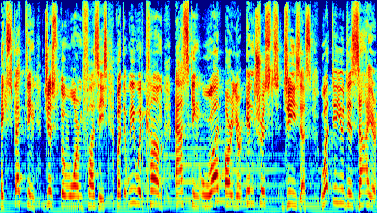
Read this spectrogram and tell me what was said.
expecting just the warm fuzzies, but that we would come come asking, What are your interests, Jesus? What do you desire?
